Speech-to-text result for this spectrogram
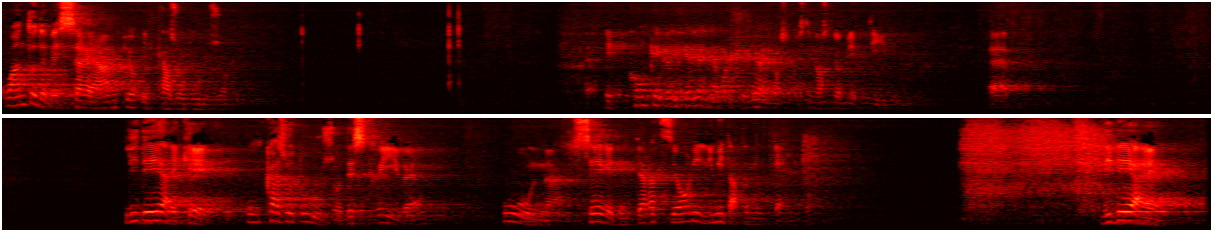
Quanto deve essere ampio il caso d'uso? E con che criteri andiamo a scegliere questi nostri obiettivi? Eh, L'idea è che un caso d'uso descrive una serie di interazioni limitate nel tempo. L'idea è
